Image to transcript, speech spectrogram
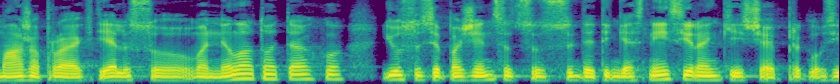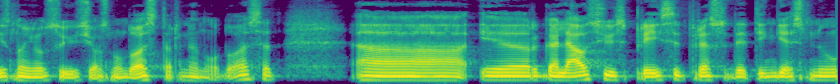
mažą projektėlį su vanila to techu, jūs susipažinsit su sudėtingesniais įrankiais, čia priklausys nuo jūsų, jūs juos naudosit ar nenaudosit. Ir galiausiai jūs prieisit prie sudėtingesnių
